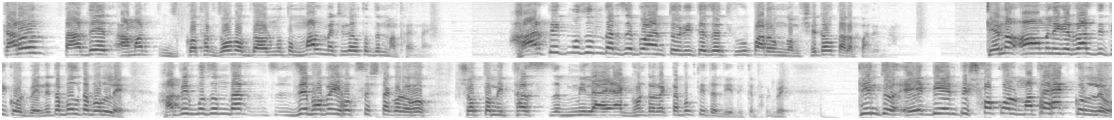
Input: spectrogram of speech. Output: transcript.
কারণ তাদের আমার কথার জবাব দেওয়ার মতো মাল ম্যাটেরিয়াল তাদের মাথায় নাই। হার্পিক মজুমদার যে বয়ান তৈরিতে যে পারঙ্গম সেটাও তারা পারে না। কেন আওয়ামী লীগের রাজনীতি করবেন? এটা বলতে বললে হাফিজ মজুমদার যেভাবেই হোক চেষ্টা করে হোক, সত্য মিথ্যা মিলায় এক ঘণ্টার একটা বক্তৃতা দিয়ে দিতে পারবে। কিন্তু এই বিএনপি সকল মাথায় হ্যাক করলেও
